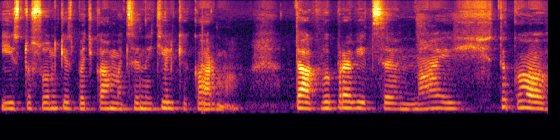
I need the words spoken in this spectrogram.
І стосунки з батьками це не тільки карма. Так, ви праві, це най... така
